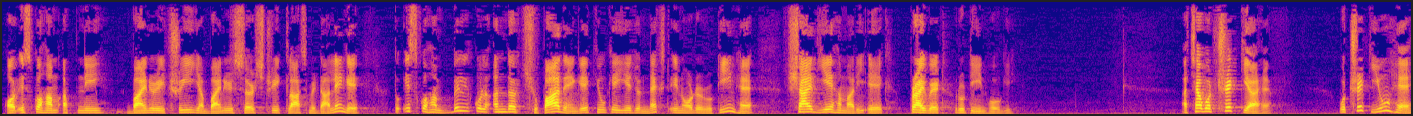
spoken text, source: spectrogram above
اور اس کو ہم اپنی بائنری ٹری یا بائنری سرچ ٹری کلاس میں ڈالیں گے تو اس کو ہم بالکل اندر چھپا دیں گے کیونکہ یہ جو نیکسٹ ان آرڈر روٹین ہے، شاید یہ ہماری ایک پرائیویٹ روٹین ہوگی۔ اچھا وہ ٹرک کیا ہے؟ وہ ٹرک یوں ہے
